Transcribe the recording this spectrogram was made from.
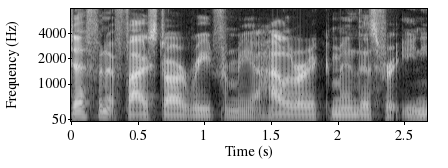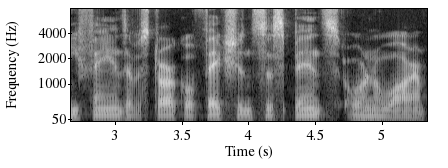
Definite five star read for me. I highly recommend this for any fans of historical fiction, suspense, or noir.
